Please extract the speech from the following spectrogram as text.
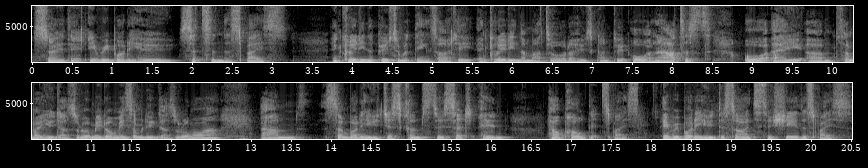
so that everybody who sits in this space, including the person with the anxiety, including the mataora who's come to, or an artist, or a um, somebody who does romi romi, somebody who does rongoa, um, somebody who just comes to sit and help hold that space. Everybody who decides to share the space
